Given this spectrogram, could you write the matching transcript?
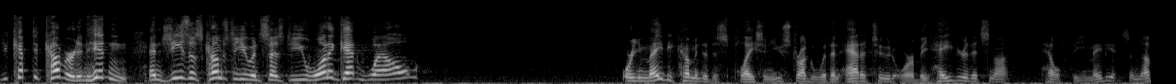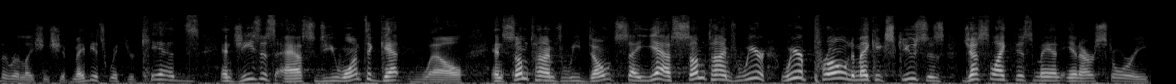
You kept it covered and hidden. And Jesus comes to you and says, Do you want to get well? Or you may be coming to this place and you struggle with an attitude or a behavior that's not healthy. Maybe it's another relationship. Maybe it's with your kids. And Jesus asks, Do you want to get well? And sometimes we don't say yes. Sometimes we're, we're prone to make excuses, just like this man in our story.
